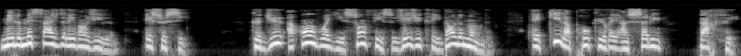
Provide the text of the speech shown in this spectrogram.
Mais le message de l'évangile est ceci, que Dieu a envoyé son Fils Jésus-Christ dans le monde et qu'il a procuré un salut parfait.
